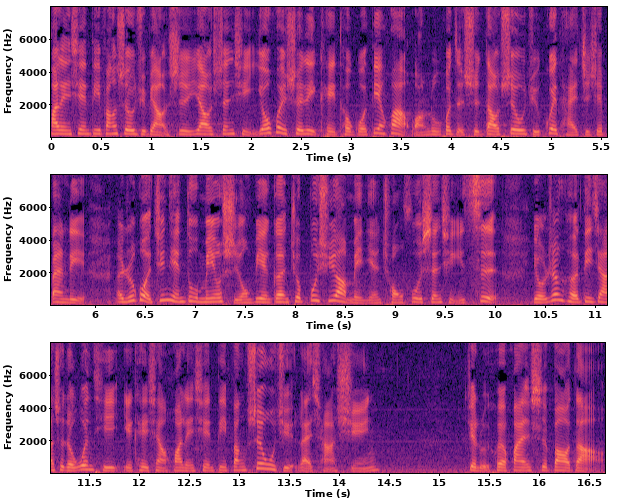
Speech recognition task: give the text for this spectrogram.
花莲县地方税务局表示，要申请优惠税率，可以透过电话、网络或者是到税务局柜台直接办理。而如果今年度没有使用变更，就不需要每年重复申请一次。有任何地价税的问题，也可以向花莲县地方税务局来查询。谢鲁会花莲市报道。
